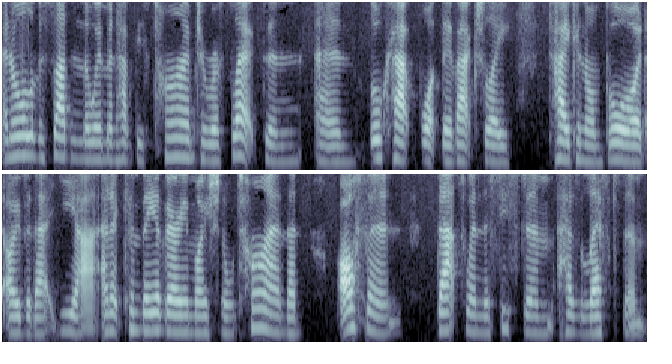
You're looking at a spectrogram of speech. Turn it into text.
And all of a sudden the women have this time to reflect and and look at what they've actually taken on board over that year. And it can be a very emotional time. And often that's when the system has left them.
